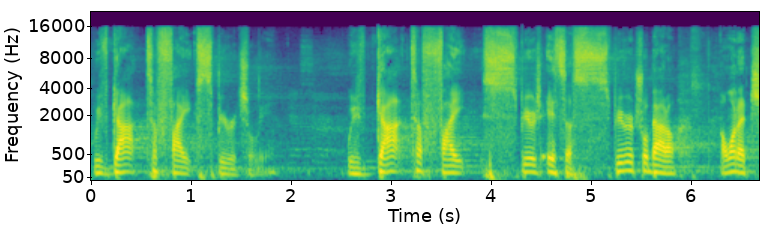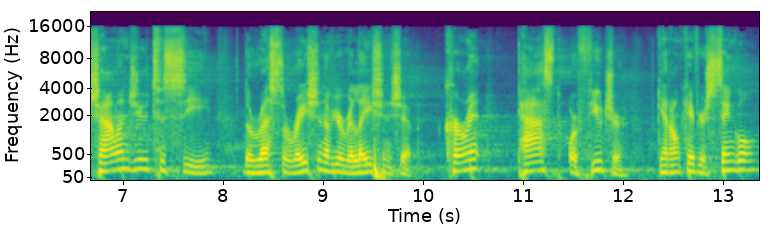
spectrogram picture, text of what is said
We've got to fight spiritually. We've got to fight spirit. It's a spiritual battle. I want to challenge you to see the restoration of your relationship, current, past, or future. Again, I don't care if you're single,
